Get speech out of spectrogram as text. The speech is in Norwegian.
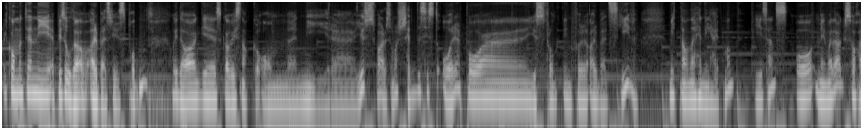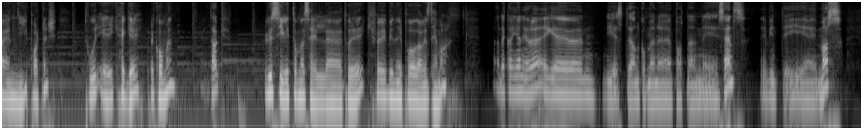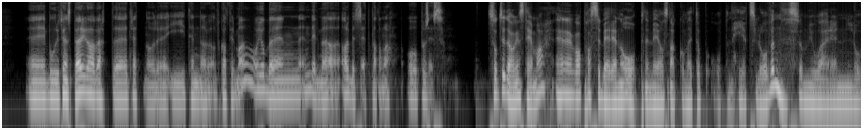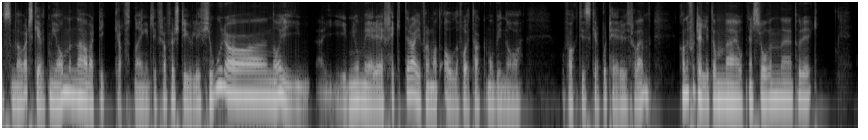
Velkommen til en ny episode av Arbeidslivspodden. Og I dag skal vi snakke om eh, nyere juss. Hva er det som har skjedd det siste året på eh, jussfronten innenfor arbeidsliv? Mitt navn er Henning Heitmann i Sens, og med meg i dag så har jeg en ny partner. Tor Erik Heggøy, velkommen. Takk. Vil du si litt om deg selv, eh, Tor Erik, før vi begynner på dagens tema? Ja, det kan jeg gjerne gjøre. Jeg er den nyeste ankommende partneren i Sens. Jeg begynte i mars. Jeg bor i Tønsberg og har vært 13 år i Tenner advokatfirma og jobber en, en del med arbeidsrett annet, og prosess. Så til dagens tema. Hva passer bedre enn å åpne med å snakke om nettopp åpenhetsloven, som jo er en lov som det har vært skrevet mye om, men det har vært i kraft nå egentlig fra 1.7 i fjor. Og nå gir den jo mer effekter da, i form av at alle foretak må begynne å, å faktisk rapportere ut fra den. Kan du fortelle litt om åpenhetsloven, Tor Erik?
